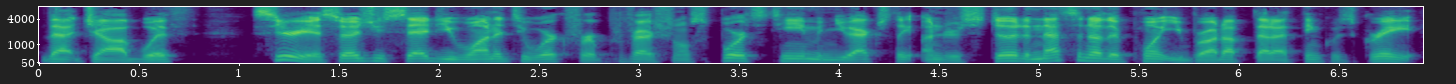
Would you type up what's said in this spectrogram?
that job with Sirius. So as you said, you wanted to work for a professional sports team and you actually understood. And that's another point you brought up that I think was great.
